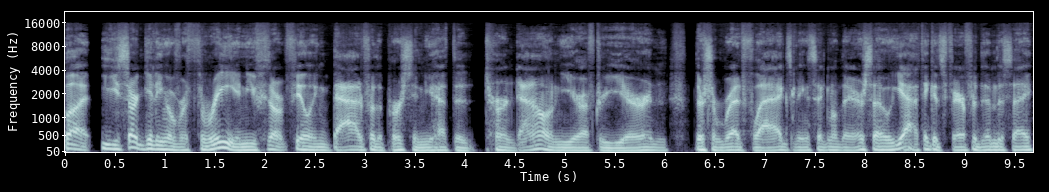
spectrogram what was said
But you start getting over three and you start feeling bad for the person you have to turn down year after year. And there's some red flags being signaled there. So, yeah, I think it's fair for them to say,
